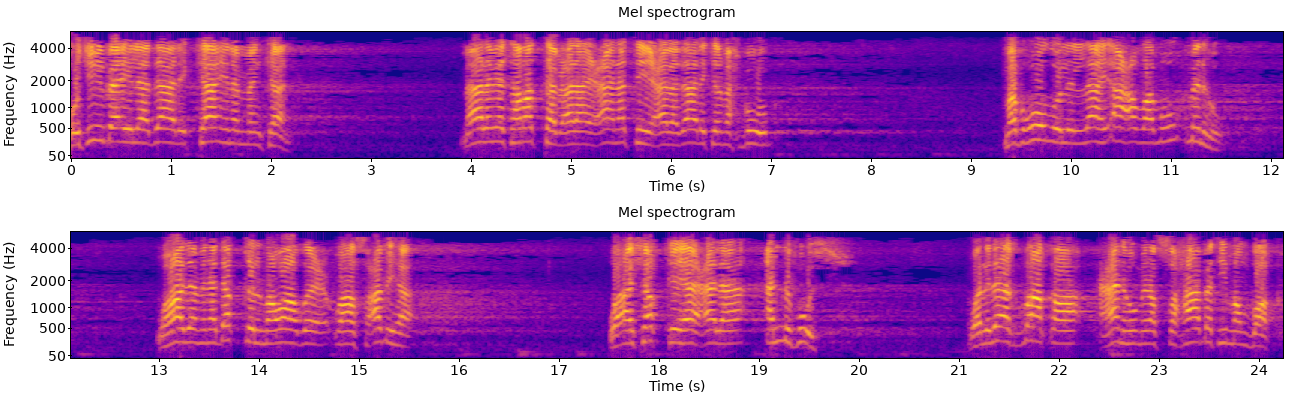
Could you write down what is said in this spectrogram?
أجيب إلى ذلك كائنا من كان. ما لم يترتب على إعانته على ذلك المحبوب. مبغوض لله أعظم منه. وهذا من أدق المواضع وأصعبها وأشقها على النفوس. ولذلك ضاق عنه من الصحابة من ضاق.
